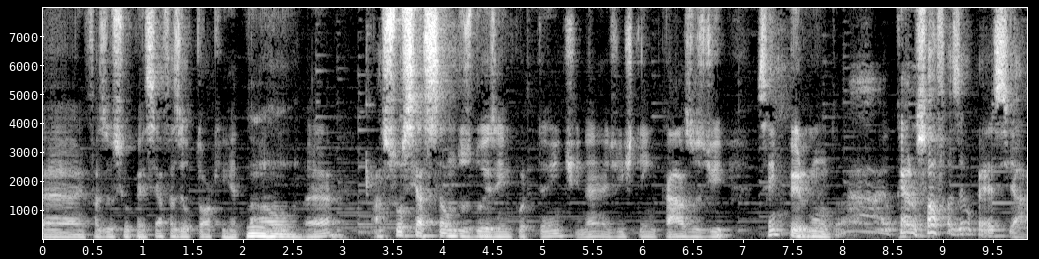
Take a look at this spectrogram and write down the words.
é, fazer o seu PSA, fazer o toque retal. Uhum. né? A associação dos dois é importante, né? A gente tem casos de. Sempre perguntam, ah, eu quero só fazer o PSA.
